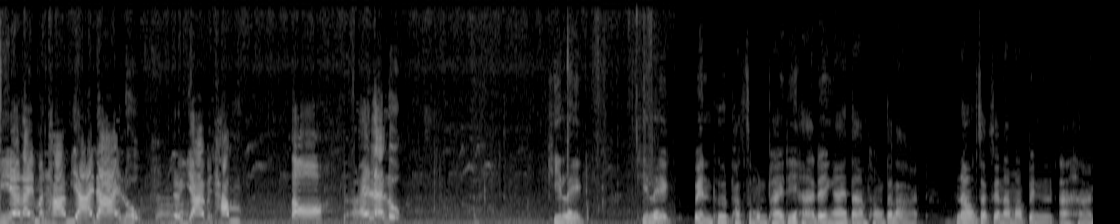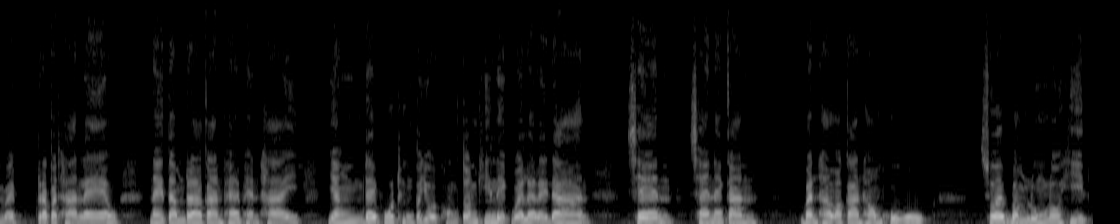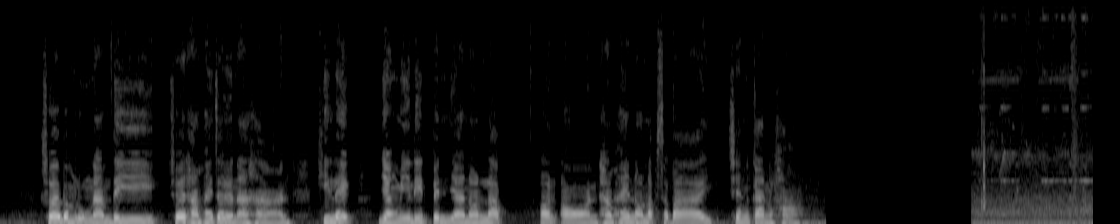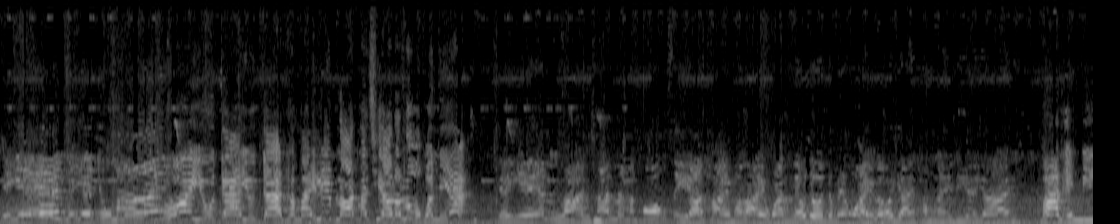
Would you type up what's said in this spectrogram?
มีอะไรมาถามยายได้ลูก จ้าเดี๋ยวยายไปทำต่อไปแล้วลูก ขี้เหล็ก ขี้เหล็กเป็นพืชผักสมุนไพรที่หาได้ง่ายตามท้องตลาด นอกจากจะนำมาเป็นอาหารไว้รับประทานแล้ว ในตำราการแพทย์แผนไทย ยังได้พูดถึงประโยชน์ของต้นขี้เหล็กไว้หลาย ๆ ด้าน เช่น ใช้ในการบรรเทาอาการท้องผูก ช่วยบำรุงโลหิต ช่วยบำรุงน้ำดี ช่วยทำให้เจริญอาหาร ขี้เหล็กยังมีฤทธิ์เป็นยานอนหลับอ่อน ๆทำให้นอนหลับสบาย เช่นกันค่ะ ยายเย็นยายเย็นอยู่ไหมโอ้ยอยู่จ้าอยู่จ้าทำไมรีบร้อนมาเชียวละลูกวันเนี้ย ยายเย็นหลานฉันน่ะ มันท้องเสียถ่ายมาหลายวันแล้วเดินจะไม่ไหวแล้วอะยายทำไงดีอะยาย บ้านเองมี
